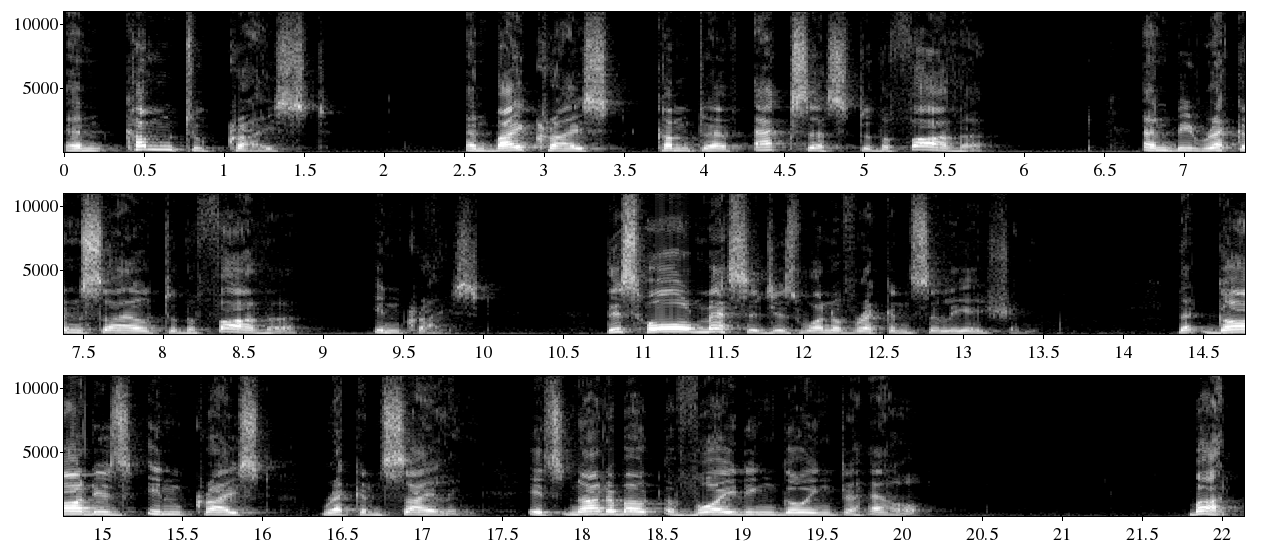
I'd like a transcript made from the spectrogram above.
and come to Christ, and by Christ come to have access to the Father and be reconciled to the Father in Christ. This whole message is one of reconciliation. That God is in Christ reconciling. It's not about avoiding going to hell. But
